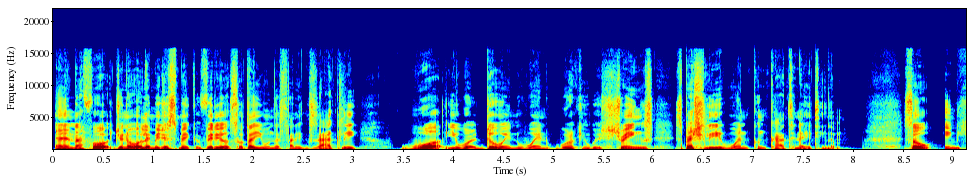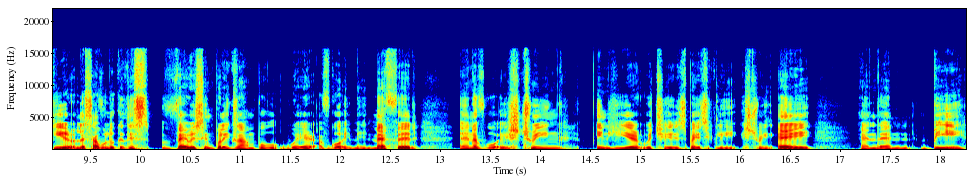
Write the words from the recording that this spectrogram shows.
And I thought, you know what, let me just make a video so that you understand exactly what you are doing when working with strings, especially when concatenating them. So in here, let's have a look at this very simple example where I've got a main method and I've got a string in here, which is basically string A and then B.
